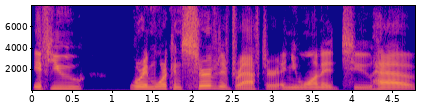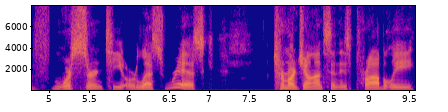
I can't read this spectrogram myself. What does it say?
if you were a more conservative drafter and you wanted to have more certainty or less risk. Termarr Johnson is probably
